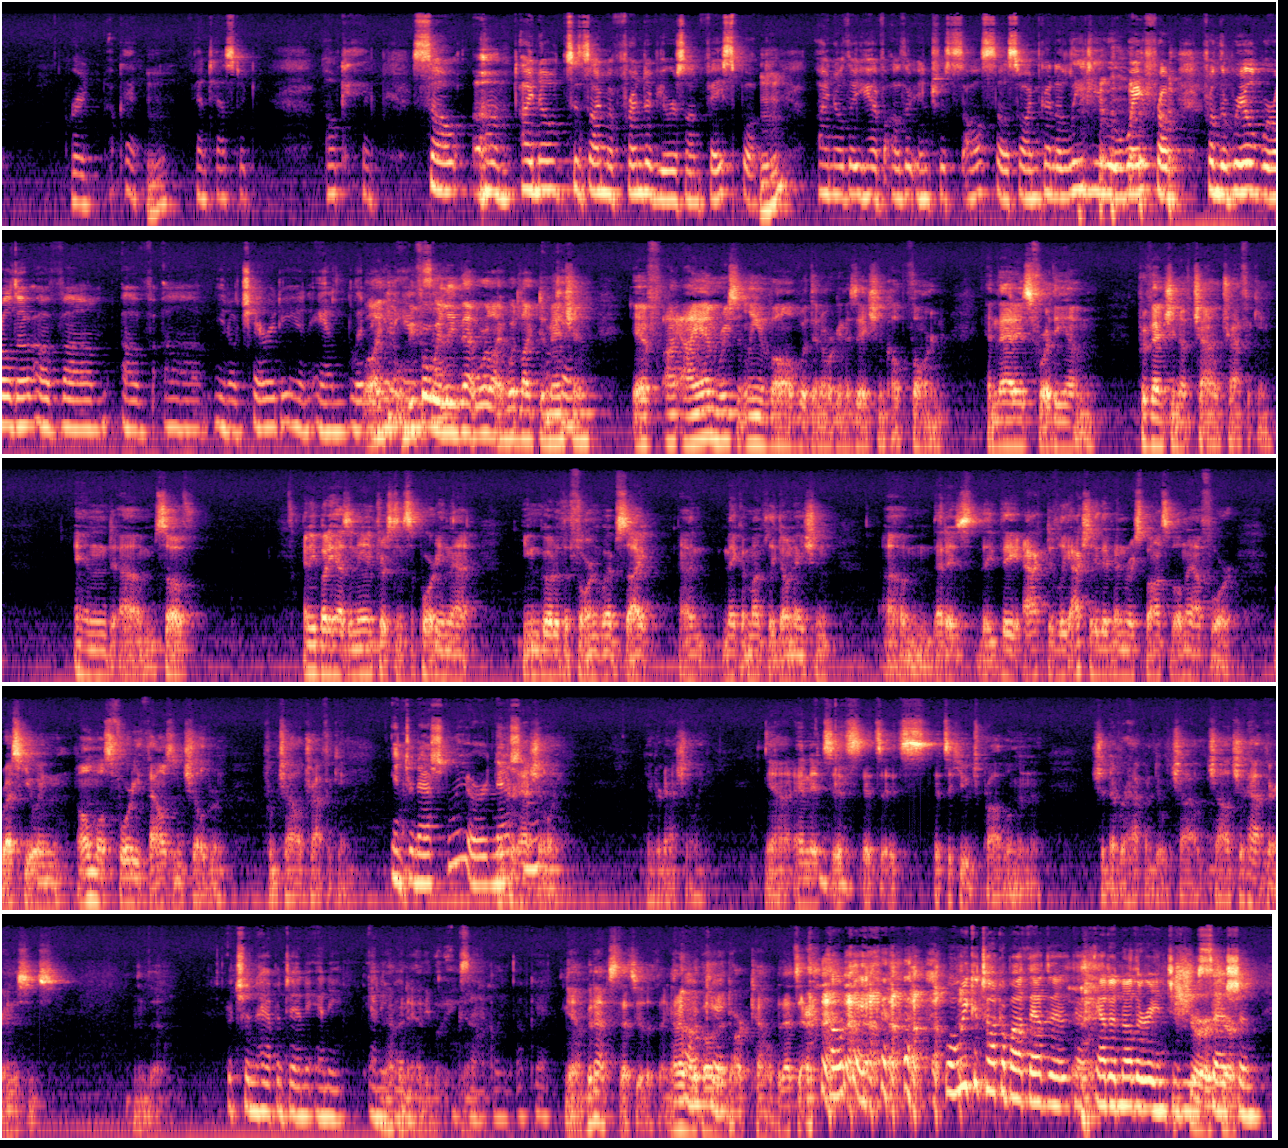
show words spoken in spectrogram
Great. Okay. Mhm. Fantastic. Okay. So um, I know since I'm a friend of yours on Facebook, Mhm. I know that you have other interests also. So I'm going to lead you away from, from the real world of of, um, of uh, you know charity and, and living. Well, I do, before we leave that world, I would like to Okay. mention if I, I am recently involved with an organization called Thorn, and that is for the um, prevention of child trafficking. And um, so, if anybody has an interest in supporting that, you can go to the Thorn website and make a monthly donation. Um, that is, they, they actively, actually, they've been responsible now for rescuing almost 40,000 children from child trafficking internationally or nationally? internationally. Internationally, yeah, and it's Okay. it's it's it's it's a huge problem, and it should never happen to a child. A child should have their innocence, and uh, It shouldn't happen to any any anybody. happen to anybody. yeah. Exactly. Okay. Yeah, but that's that's the other thing. I don't want to go Okay. into dark tunnel, but that's it. Okay. well, we could talk about that at, at another interview Sure, sure.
